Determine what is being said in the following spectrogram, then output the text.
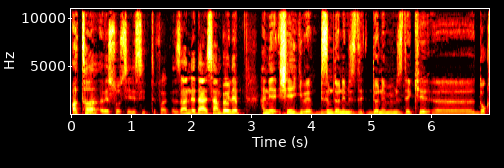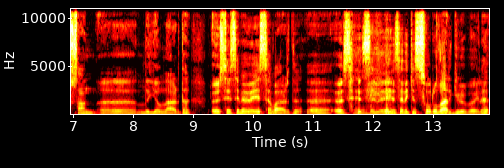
ATA ve Sosyalist İttifak. Zannedersen böyle hani şey gibi bizim dönemimizde dönemimizdeki e, 90'lı yıllarda ÖSS ve ÖYS vardı. E, ÖSS ve ÖYS'deki sorular gibi böyle.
